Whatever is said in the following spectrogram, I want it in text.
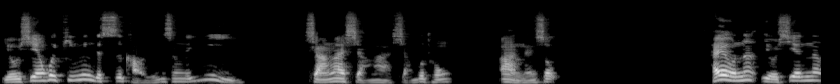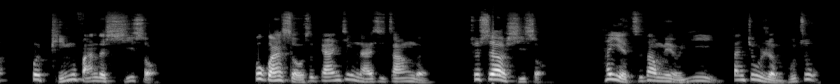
有些人会拼命的思考人生的意义，想啊想啊想不通啊难受。还有呢，有些人呢会频繁的洗手，不管手是干净的还是脏的，就是要洗手。他也知道没有意义，但就忍不住。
